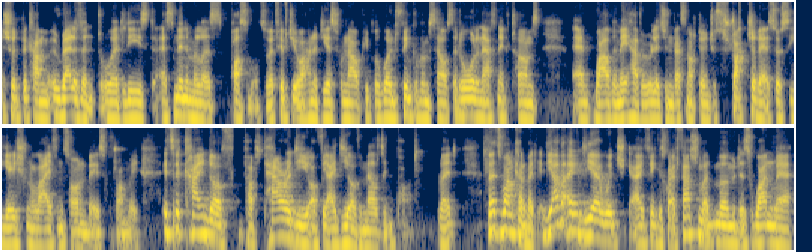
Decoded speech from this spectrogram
should become irrelevant or at least as minimal as possible. So that 50 or 100 years from now, people won't think of themselves at all in ethnic terms. And while they may have a religion, that's not going to structure their associational life and so on very strongly. It's a kind of perhaps parody of the idea of a melting pot right? That's one kind of idea. The other idea, which I think is quite fashionable at the moment, is one where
